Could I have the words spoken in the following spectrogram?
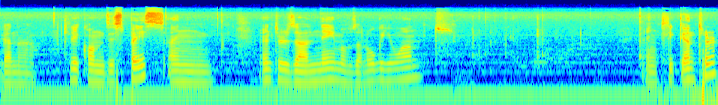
gonna click on this space and enter the name of the logo you want. And click enter.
